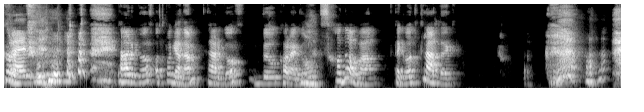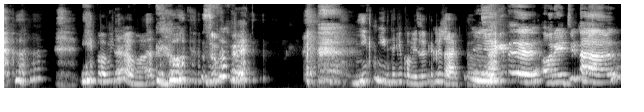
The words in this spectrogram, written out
fair. Targow, odpowiadam, Targow był kolegą z Chodowa, tego od klatek. I pomidorowa. dlatego Super. Nikt nigdy nie powiedział tego żartu. Nigdy! Original!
